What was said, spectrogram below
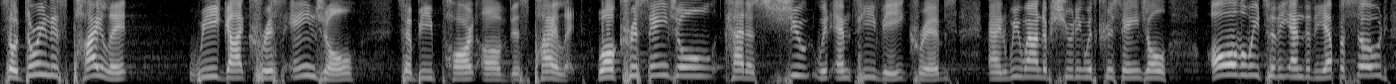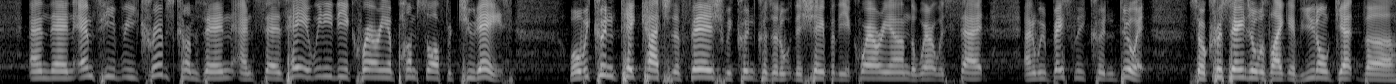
So during this pilot, we got Criss Angel to be part of this pilot. Well, Criss Angel had a shoot with MTV Cribs, and we wound up shooting with Criss Angel all the way to the end of the episode. And then MTV Cribs comes in and says, hey, we need the aquarium pumps off for two days. Well, we couldn't take catch the fish. We couldn't because of the shape of the aquarium, the where it was set, and we basically couldn't do it. So Criss Angel was like, if you don't get the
